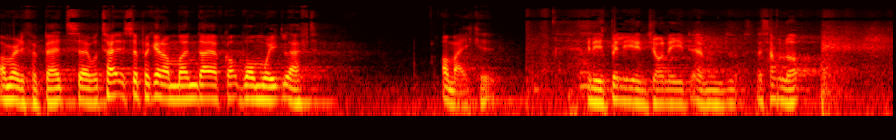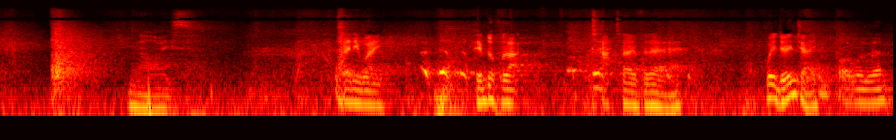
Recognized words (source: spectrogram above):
I'm ready for bed. So we'll take this up again on Monday. I've got one week left. I'll make it. And he's Billy and Johnny. Um, let's have a look. Nice. Anyway, enough of that tat over there. What are you doing, Jay? Buy one of them.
